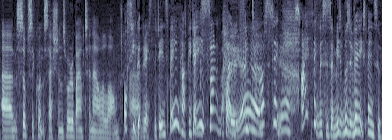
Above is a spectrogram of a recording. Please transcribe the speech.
Um, subsequent sessions were about an hour long. Oh, so you've got the rest of the day in Spain. Happy days. Exactly. How yes, fantastic. Yes. I think this is amazing. Was it very expensive?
